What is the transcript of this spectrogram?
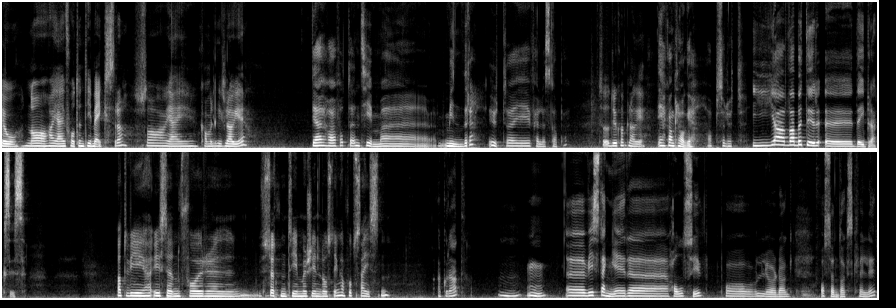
Jo, nå har jeg fått en time ekstra, så jeg kan vel ikke klage. Jeg har fått en time mindre ute i fellesskapet. Så du kan klage. Jeg kan klage, absolutt. Ja, hva betyr eh, det i praksis? At vi istedenfor eh, 17 timers innlåsning har fått 16. Akkurat? Mm. Eh, vi stenger eh, halv syv på lørdag og søndagskvelder.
